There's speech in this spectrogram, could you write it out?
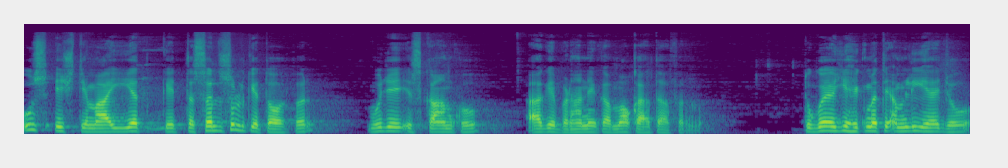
اس اجتماعیت کے تسلسل کے طور پر مجھے اس کام کو آگے بڑھانے کا موقع عطا فرما۔ تو گویا یہ حکمت عملی ہے جو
